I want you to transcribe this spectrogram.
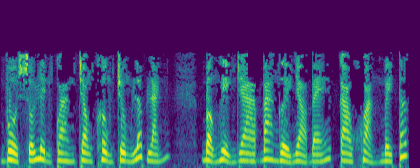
vô số linh quang trong không trung lấp lánh, bỗng hiện ra ba người nhỏ bé cao khoảng mây tấc.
